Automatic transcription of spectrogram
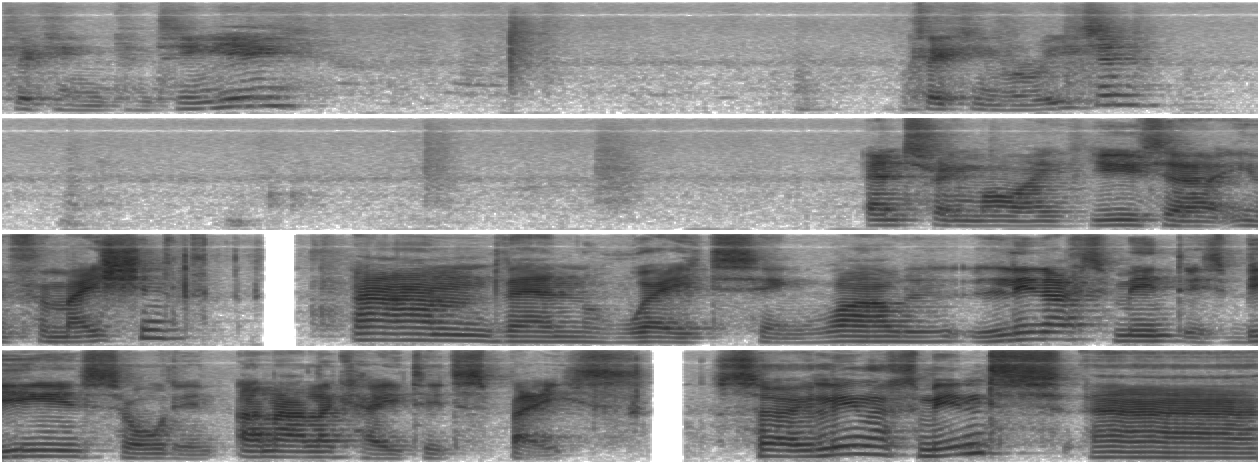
clicking continue, clicking the region, entering my user information. And then waiting while Linux Mint is being installed in unallocated space. So Linux Mint uh,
